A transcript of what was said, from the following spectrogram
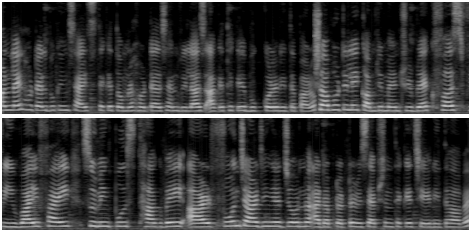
অনলাইন হোটেল বুকিং সাইটস থেকে তোমরা হোটেলস অ্যান্ড ভিলাস আগে থেকে বুক করে নিতে পারো। সব হোটেলেই complimentary breakfast free WiFi swimming pools থাকবেই আর ফোন চার্জিং এর জন্য অ্যাডাপ্টারটা রিসেপশন থেকে চেয়ে নিতে হবে।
